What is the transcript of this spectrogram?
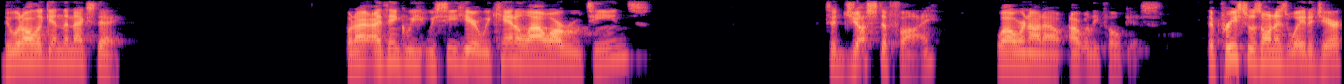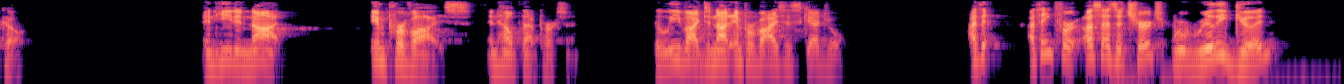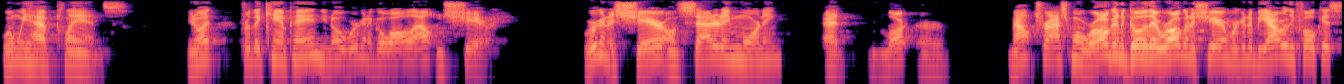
do it all again the next day. But I, I think we, we see here we can't allow our routines to justify while we're not out, outwardly focused. The priest was on his way to Jericho, and he did not improvise and help that person. The Levite did not improvise his schedule. I think I think for us as a church, we're really good when we have plans. You know what? For the campaign, you know, we're going to go all out and share. We're going to share on Saturday morning at Lar- Mount Trashmore. We're all going to go there. We're all going to share, and we're going to be outwardly focused.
